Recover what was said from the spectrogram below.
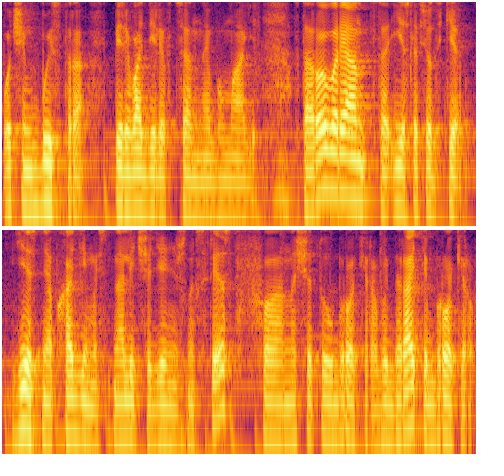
очень быстро переводили в ценные бумаги. Второй вариант, если все-таки есть необходимость наличия денежных средств э, на счету у брокера, выбирайте брокеров.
